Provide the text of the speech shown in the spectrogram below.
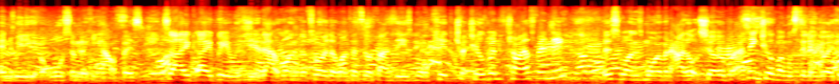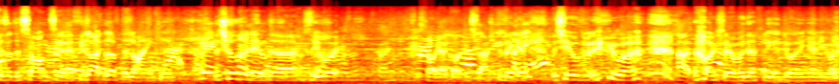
in really awesome looking outfits. So I, I agree with you. That one, the Florida one, Festival Fantasy is more kid ch- children child friendly. This one's more of an adult show, but I think children will still enjoy because of the songs. You know, if you like love the Lion King, the children in the who sorry I got distracted again. The children who were at the high show were definitely enjoying anyway.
